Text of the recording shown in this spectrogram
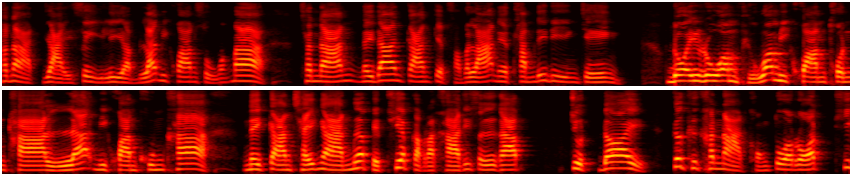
ขนาดใหญ่สี่เหลี่ยม และมีความสูงมากๆ ฉะนั้นในด้านการเก็บสัมภาระเนี่ยทำได้ดีจริง ๆ โดยรวมถือว่ามีความทนทานและมีความคุ้มค่าในการใช้งานเมื่อเปรียบเทียบกับราคาที่ซื้อครับ จุดด้อยก็คือขนาดของตัวรถที่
